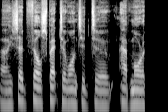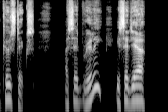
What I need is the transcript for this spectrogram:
Uh, he said Phil Spector wanted to have more acoustics. I said, "Really?" He said, "Yeah."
